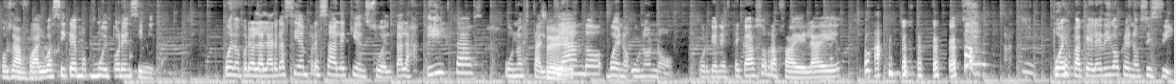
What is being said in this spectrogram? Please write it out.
O sea, fue algo así que muy por encimita. Bueno, pero a la larga siempre sale quien suelta las pistas, uno está alqueando, bueno, uno no porque en este caso Rafaela es... pues, ¿para qué le digo que no? Sí, sí.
